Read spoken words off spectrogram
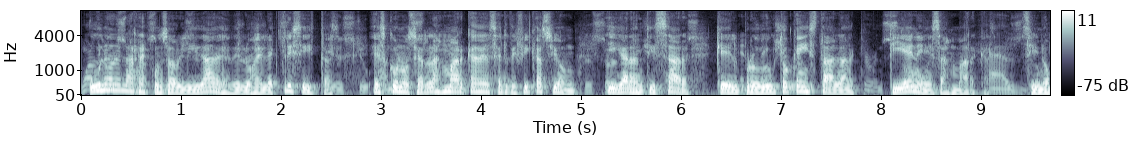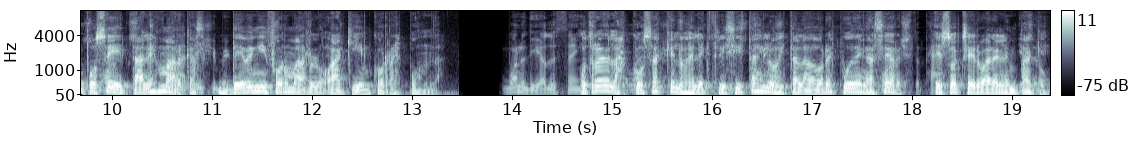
Una de las responsabilidades de los electricistas es conocer las marcas de certificación y garantizar que el producto que instalan tiene esas marcas. Si no posee tales marcas, deben informarlo a quien corresponda. Otra de las cosas que los electricistas y los instaladores pueden hacer es observar el empaque.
